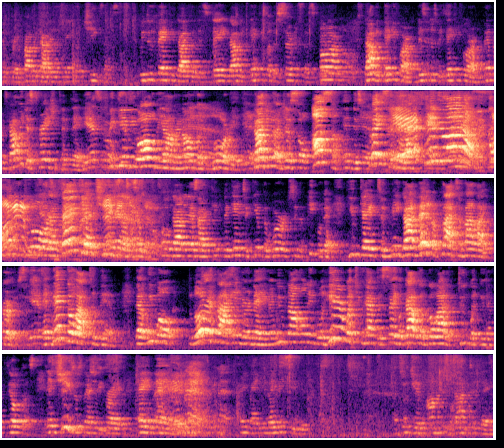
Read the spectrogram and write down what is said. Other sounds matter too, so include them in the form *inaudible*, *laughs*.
to pray. Father God, in the name of Jesus, we do thank you, God, for this day. God, we thank you for the service thus far. God, we thank you for our visitors. We thank you for our members. God, we just praise you today. Yes, Lord. We give you all the honor and all the glory. God, you are just so awesome in this place today. Yes, I give you honor. I give you glory. I Thank you, Thank you, Jesus. Oh God, and as I begin to give the words to the people that you gave to me, God, let it apply to my life first. Yes. And then go out to them. That we will glorify in your name. And we not only will hear what you have to say, but God will go out and do what you have told us. In Jesus' name we pray. Amen. Amen. Amen. You may be seated. I do give honor to God today.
